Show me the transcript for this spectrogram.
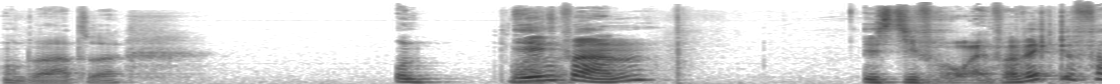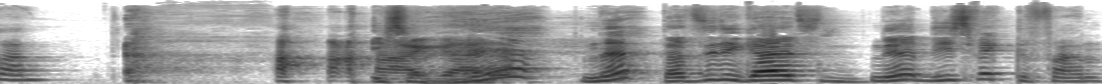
und warte. Und irgendwann ist die Frau einfach weggefahren. Ich so, hä? Ne? Das sind die geilsten. Ne, die ist weggefahren.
